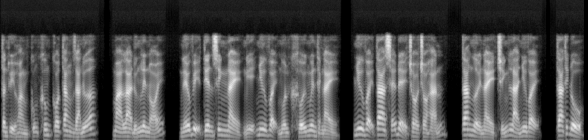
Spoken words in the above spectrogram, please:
tần thủy hoàng cũng không có tăng giá nữa, mà là đứng lên nói, nếu vị tiên sinh này nghĩ như vậy muốn khối nguyên thạch này, như vậy ta sẽ để cho cho hắn, ta người này chính là như vậy, ta thích đồ,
